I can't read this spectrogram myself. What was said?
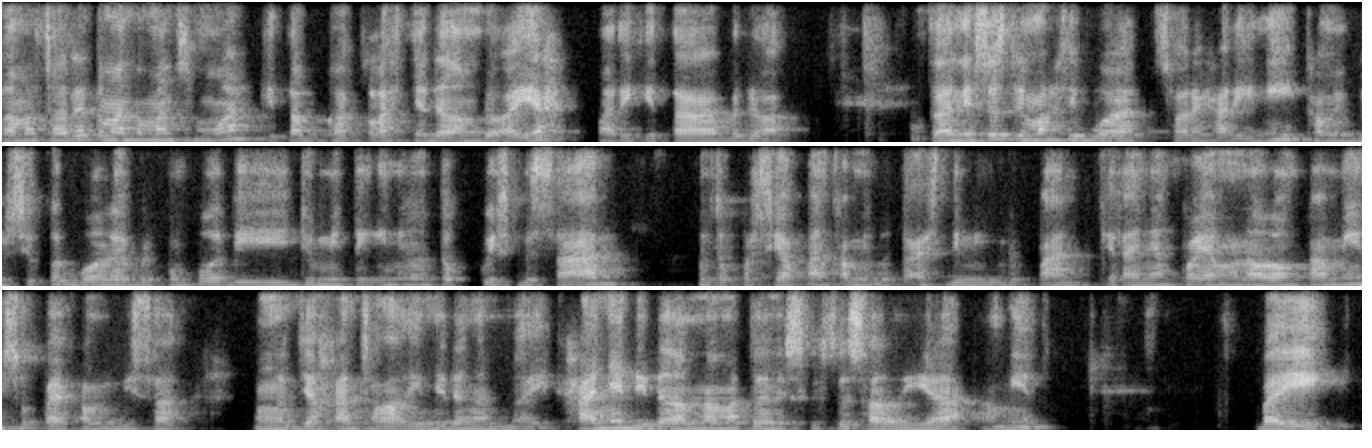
Selamat sore teman-teman semua. Kita buka kelasnya dalam doa ya. Mari kita berdoa. Tuhan Yesus, terima kasih buat sore hari ini. Kami bersyukur boleh berkumpul di Zoom meeting ini untuk kuis besar, untuk persiapan kami UTS di minggu depan. Kiranya Engkau yang menolong kami supaya kami bisa mengerjakan soal ini dengan baik. Hanya di dalam nama Tuhan Yesus Kristus, ya. Amin. Baik,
